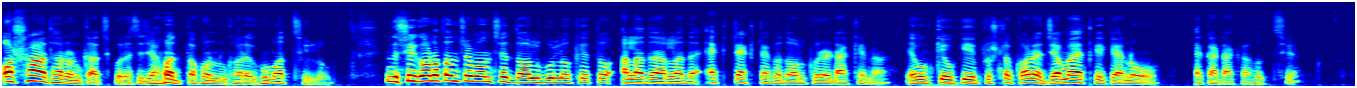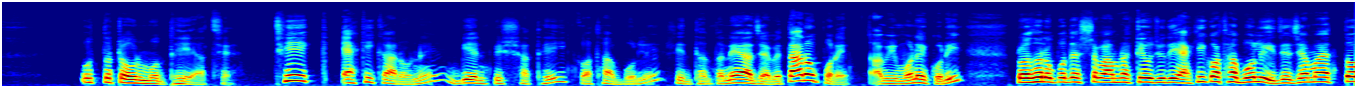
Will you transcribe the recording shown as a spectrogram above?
অসাধারণ কাজ করেছে। জামাত তখন ঘরে ঘুমাচ্ছিল। কিন্তু সেই গণতন্ত্র মঞ্চের দলগুলোকে তো আলাদা আলাদা একটা একটা দল করে ডাকে না। এবং কেউ কি এই প্রশ্ন করে, জামায়াতকে কেন একা ডাকা হচ্ছে? উত্তরটা ওর মধ্যেই আছে। ঠিক একই কারণে বিএনপির সাথেই কথা বলে সিদ্ধান্ত নেওয়া যাবে। তার উপরে আমি মনে করি, প্রধান উপদেষ্টা আমরা কেউ যদি একই কথা বলি যে জামায়াত তো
